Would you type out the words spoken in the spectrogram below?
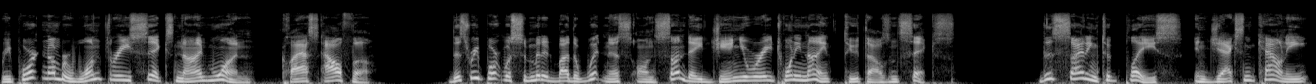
Report number 13691, Class Alpha. This report was submitted by the witness on Sunday, January 29, 2006. This sighting took place in Jackson County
